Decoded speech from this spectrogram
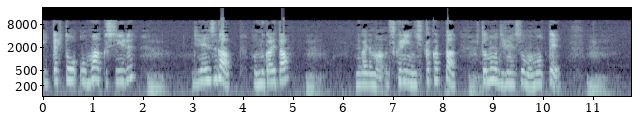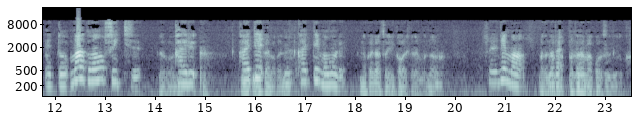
行った人をマークしているうん。ディフェンスが、抜かれた、うん。抜かれた、まあ、スクリーンに引っかかった人のディフェンスを守って、うん。えっと、マークマンをスイッチする。なるね。変える。変えて、ねうん変えて守る。抜かれたらそれ入れ替わるしかないもんな。それで、まあ、またナンバー、またナンバーコールするってことか。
